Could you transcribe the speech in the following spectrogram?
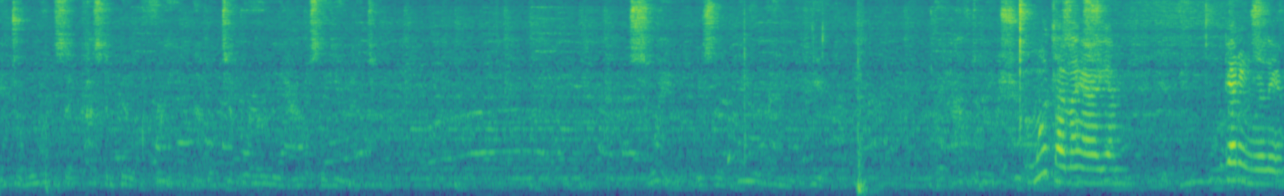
and towards the custom-built frame that will temporarily house the unit. Sway is the real enemy here. They have to make gonna tie my hair again. I'm getting really,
